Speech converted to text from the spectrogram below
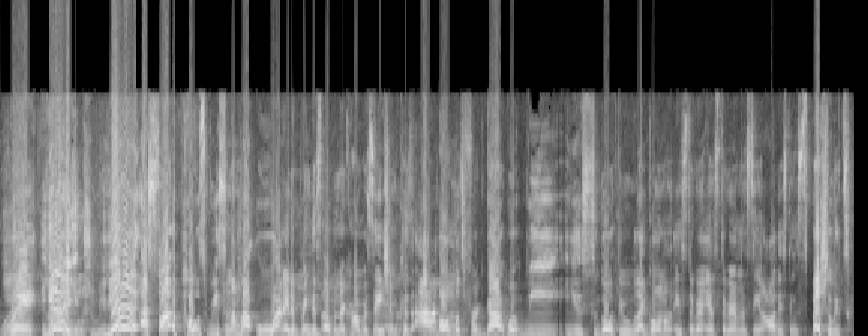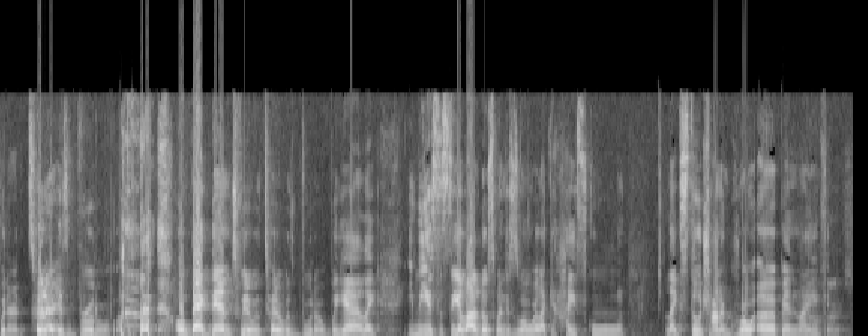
but yeah, on social media? yeah. I saw a post recently. I'm like, "Ooh, I need to bring this up in a conversation because I almost forgot what we used to go through, like going on Instagram, Instagram, and seeing all these things, especially Twitter. Twitter is brutal. or back then, Twitter was Twitter was brutal. But yeah, like we used to see a lot of those when this is when we're like in high school, like still trying to grow up and like facts.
